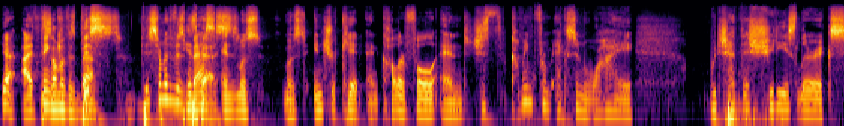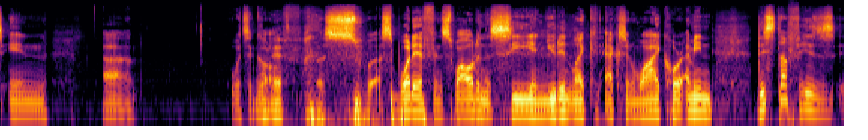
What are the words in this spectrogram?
yeah, I think Some of his this, best. This some of his, His best, best. and most most intricate and colorful and just coming from X and Y, which had the shittiest lyrics in. Uh, What's it What called? If. Sw- uh, what if and swallowed in the sea, and you didn't like X and Y core. I mean, this stuff is, uh,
